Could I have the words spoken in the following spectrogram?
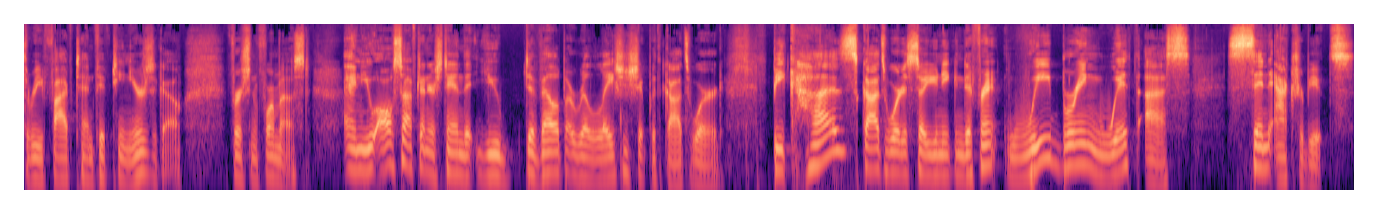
3, 5, 10, 15 years ago, first and foremost. And you also have to understand that you develop a relationship with God's word. Because God's word is so unique and different, we bring with us sin attributes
